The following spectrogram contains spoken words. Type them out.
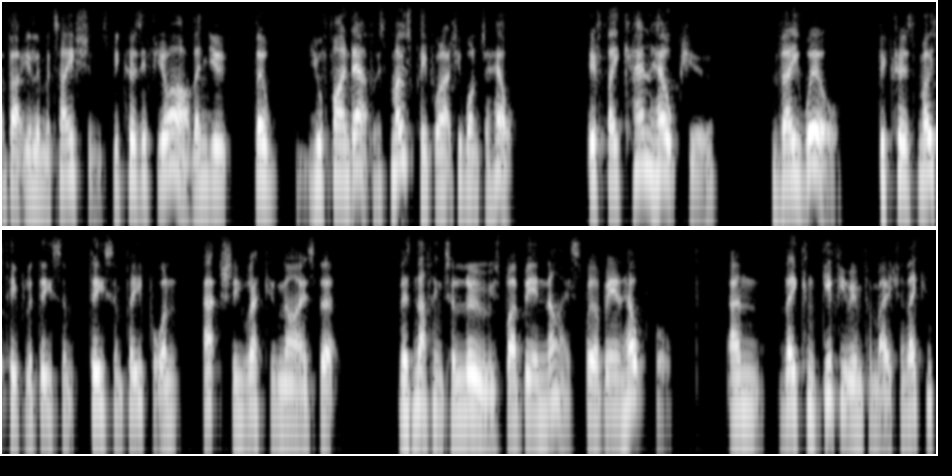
about your limitations because if you are, then you they'll you'll find out because most people actually want to help. If they can help you, they will because most people are decent decent people and actually recognize that there's nothing to lose by being nice, by being helpful. And they can give you information, they can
